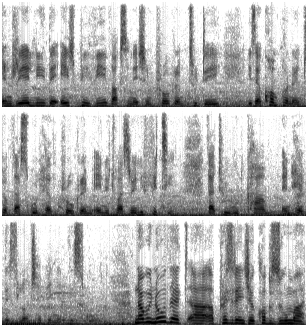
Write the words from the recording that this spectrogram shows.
And really, the HPV vaccination program today is a component of that school health program, and it was really fitting that we would come and have this launch happen at school. Now, we know that uh, President Jacob Zuma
